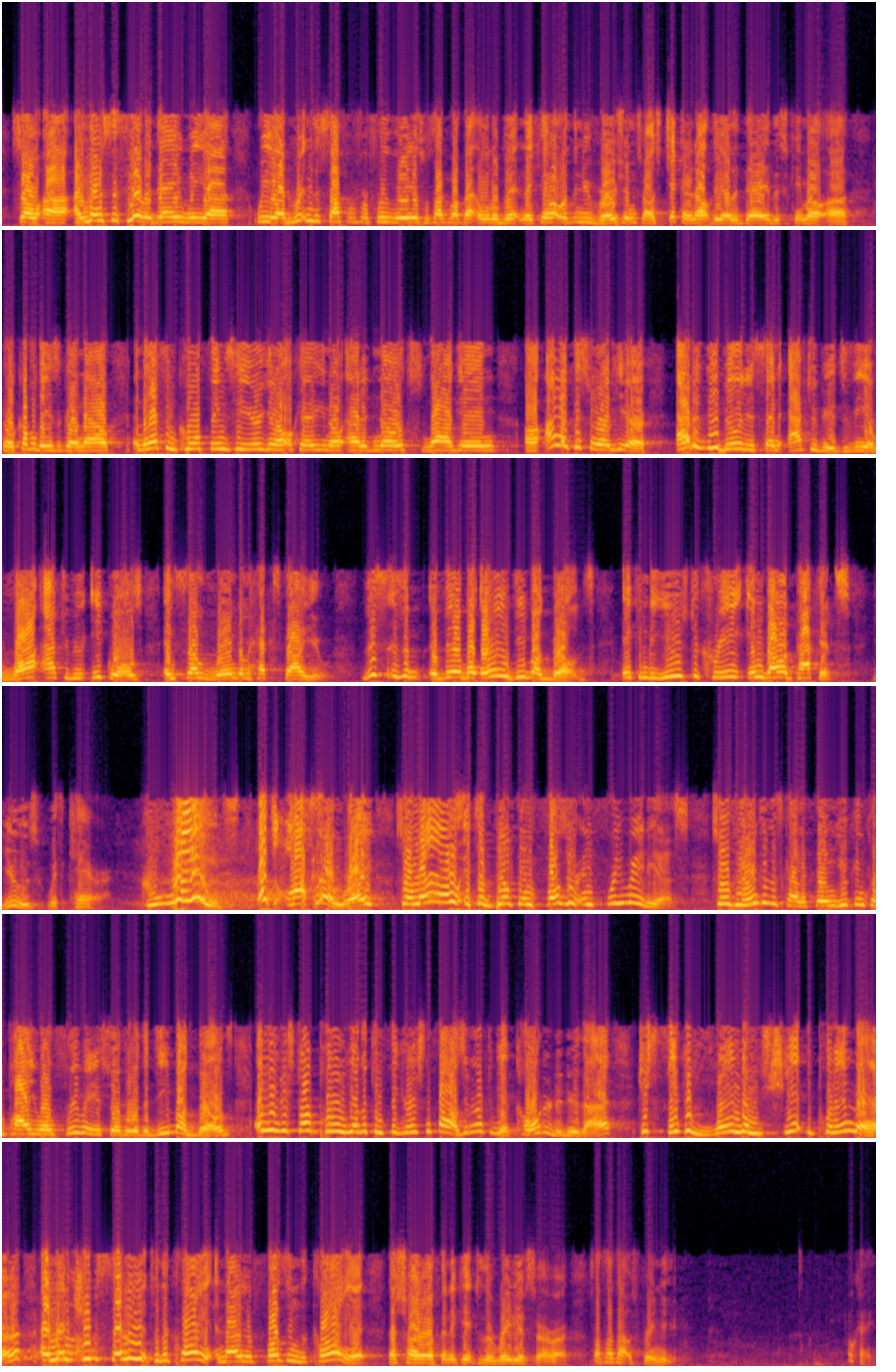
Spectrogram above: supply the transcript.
So uh, I noticed this the other day. We, uh, we had written the software for free radios. We'll talk about that a little bit. And they came out with a new version, so I was checking it out the other day. This came out uh, you know, a couple days ago now. And they had some cool things here. You know, okay, you know, added notes, logging. Uh, I like this one right here. Added the ability to send attributes via raw attribute equals and some random hex value. This is available only in debug builds. It can be used to create invalid packets. Use with care. Great! That's awesome, right? So now it's a built-in fuzzer in FreeRADIUS. So if you're into this kind of thing, you can compile your own FreeRADIUS server with the debug builds, and then just start putting together configuration files. You don't have to be a coder to do that. Just think of random shit to put in there, and then keep sending it to the client. And now you're fuzzing the client that's trying to authenticate to the Radius server. So I thought that was pretty neat. Okay.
